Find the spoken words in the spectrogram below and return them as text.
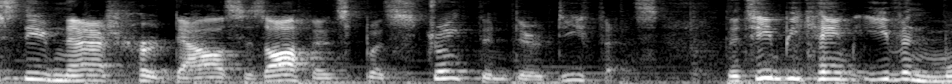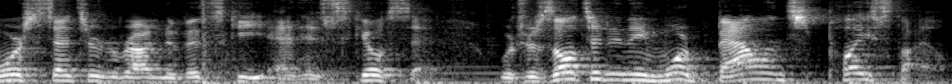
Steve Nash hurt Dallas' offense but strengthened their defense. The team became even more centered around Nowitzki and his skill set, which resulted in a more balanced play style.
